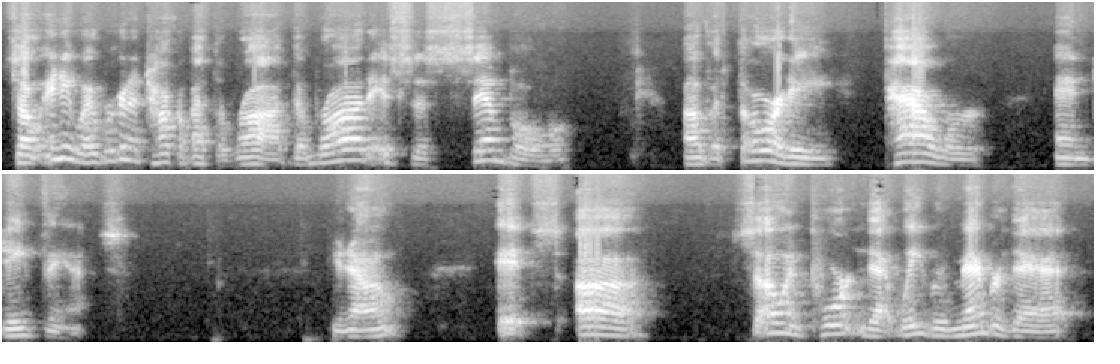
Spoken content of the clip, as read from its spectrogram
So, anyway, we're going to talk about the rod. The rod is a symbol of authority, power, and defense. You know, it's uh, so important that we remember that.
